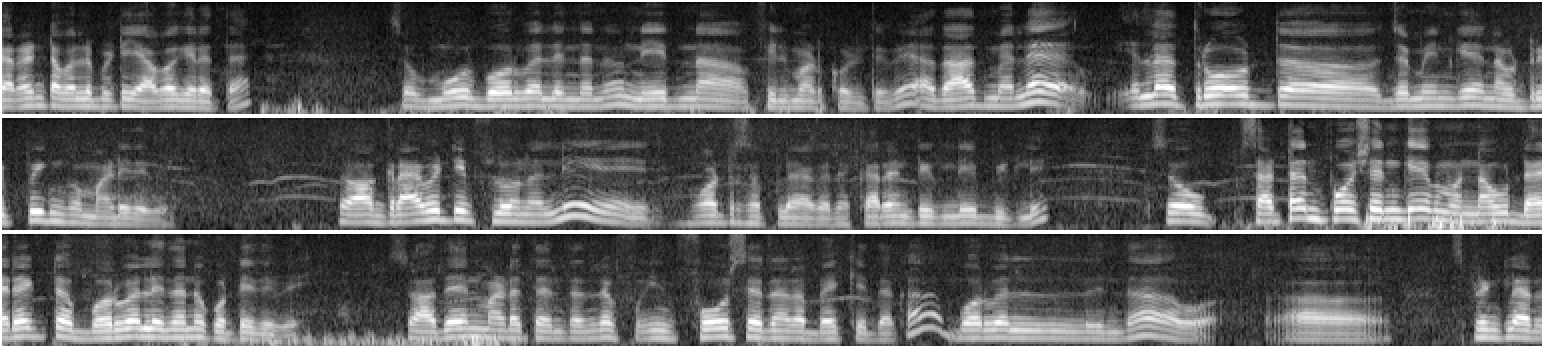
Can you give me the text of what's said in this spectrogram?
ಕರೆಂಟ್ ಅವೈಲಬಿಲಿಟಿ ಯಾವಾಗಿರುತ್ತೆ ಸೊ ಮೂರು ಬೋರ್ವೆಲ್ಲಿಂದನೂ ನೀರನ್ನ ಫಿಲ್ ಮಾಡ್ಕೊಳ್ತೀವಿ. ಅದಾದಮೇಲೆ ಎಲ್ಲ ಥ್ರೂ ಔಟ್ ಜಮೀನಿಗೆ ನಾವು ಡ್ರಿಪ್ಪಿಂಗ್ ಮಾಡಿದ್ದೀವಿ. ಸೊ ಆ ಗ್ರಾವಿಟಿ ಫ್ಲೋನಲ್ಲಿ ವಾಟರ್ ಸಪ್ಲೈ ಆಗುತ್ತೆ ಕರೆಂಟ್ ಇರಲಿ ಬಿಡಲಿ. ಸೊ ಸಟನ್ ಪೋರ್ಷನ್ಗೆ ನಾವು ಡೈರೆಕ್ಟ್ ಬೋರ್ವೆಲ್ಲಿಂದನೂ ಕೊಟ್ಟಿದ್ದೀವಿ. ಸೊ ಅದೇನು ಮಾಡುತ್ತೆ ಅಂತಂದರೆ ಫೋರ್ಸ್ ಏನಾರು ಬೇಕಿದ್ದಾಗ ಬೋರ್ವೆಲ್ಲಿಂದ ಸ್ಪ್ರಿಂಕ್ಲರ್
